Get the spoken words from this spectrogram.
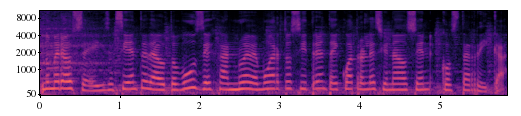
Número 6. Accidente de autobús deja 9 muertos y 34 lesionados en Costa Rica.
